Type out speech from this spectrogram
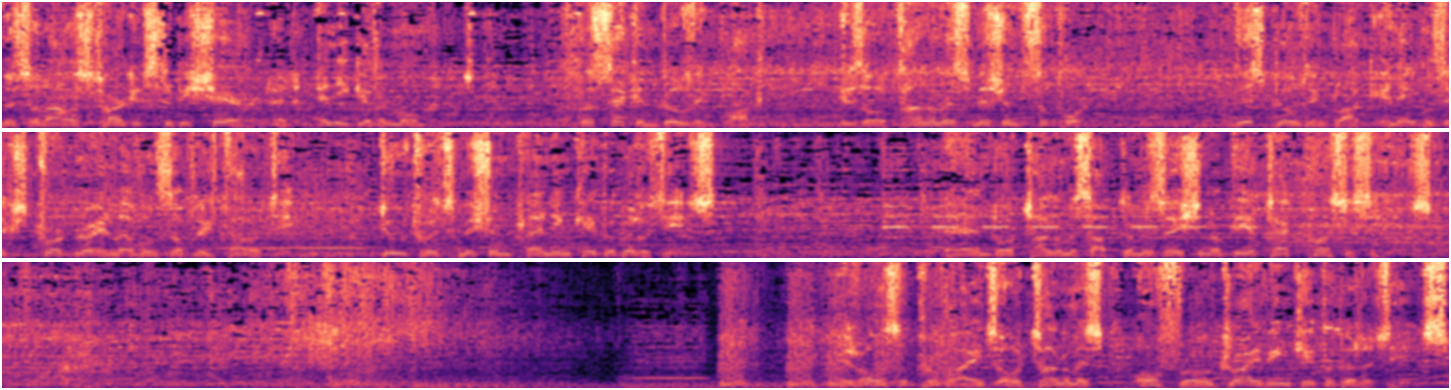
This allows targets to be shared at any given moment. The second building block is autonomous mission support. This building block enables extraordinary levels of lethality due to its mission planning capabilities and autonomous optimization of the attack processes. Also provides autonomous off-road driving capabilities.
